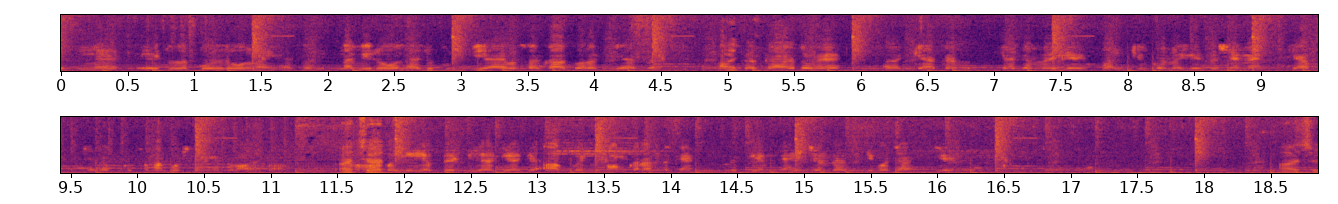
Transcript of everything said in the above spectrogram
इसमें एयरटेल का कोई रोल नहीं है सर। इतना भी रोल है जो कुछ किया है वो सरकार द्वारा किया है सर। अच्छा। सरकार जो है क्या कर क्या कर रही है? बंद क्यों कर रही है विषय में? क्या मतलब समझ कुछ नहीं है तुम्हारे पास? अच्छा। हमारे पास यही अपडेट दिया गया कि आपको इन्फॉर्म करा सकें कि गेम नहीं चल रहा है इसकी वजह ये है। अच्छा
